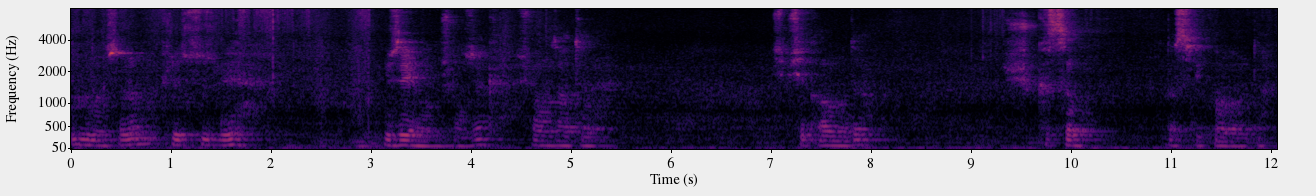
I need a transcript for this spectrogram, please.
Ondan sonra pürüzsüz bir yüzey olmuş olacak. Şu an zaten hiçbir şey kalmadı. Şu kısım da silikon orada.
